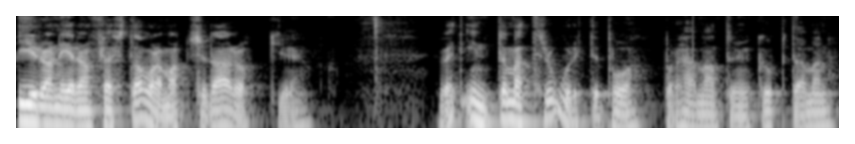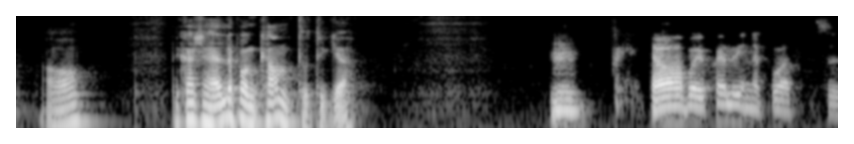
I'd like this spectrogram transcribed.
yra ner de flesta av våra matcher där. Och eh, jag vet inte om jag tror riktigt på, på det här med Antonio upp där, men ja. Det kanske hellre på en kant då tycker jag. Mm. Ja, han var ju själv inne på att, eh,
